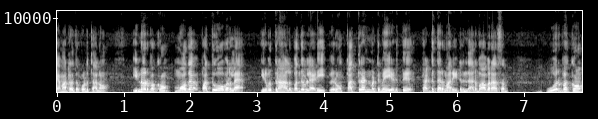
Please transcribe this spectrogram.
ஏமாற்றத்தை கொடுத்தாலும் இன்னொரு பக்கம் மொதல் பத்து ஓவரில் இருபத்தி நாலு பந்து விளையாடி வெறும் பத்து ரன் மட்டுமே எடுத்து தட்டு தருமாறிட்டு இருந்தார் பாபராசம். ஒரு பக்கம்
